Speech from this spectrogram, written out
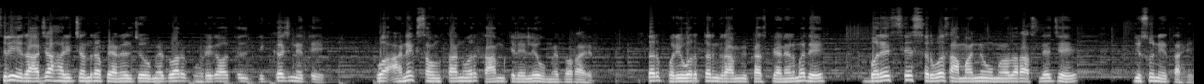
श्री राजा हरिचंद्र पॅनलचे उमेदवार घोडेगावातील दिग्गज नेते व अनेक संस्थांवर काम केलेले उमेदवार आहेत. तर परिवर्तन ग्रामविकास पॅनलमध्ये बरेचसे सर्वसामान्य उमेदवार असल्याचे दिसून येत आहे.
